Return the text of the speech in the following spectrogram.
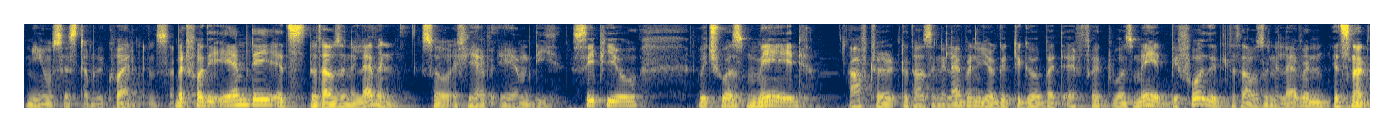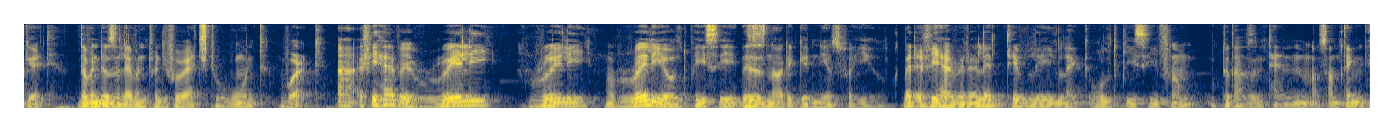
new system requirements. But for the AMD, it's 2011. So if you have AMD CPU, which was made after 2011 you're good to go but if it was made before the 2011 it's not good. The windows 11 24h2 won't work. Uh, if you have a really really really old pc this is not a good news for you but if you have a relatively like old pc from 2010 or something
